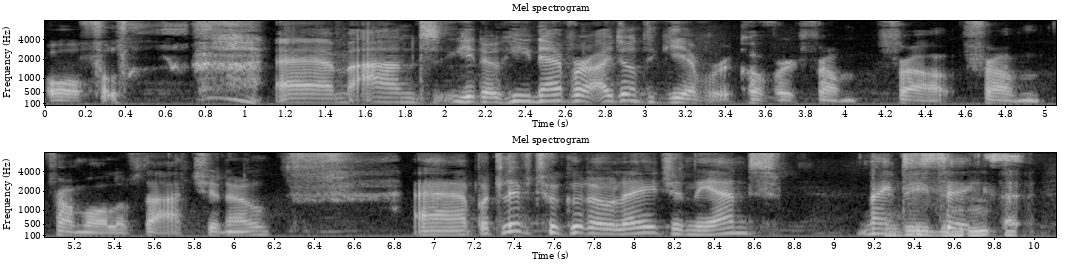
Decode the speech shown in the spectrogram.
awful. Um, and, you know, he never, I don't think he ever recovered from, from, from, from all of that, you know. Uh, but lived to a good old age in the end. 96. Indeed.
